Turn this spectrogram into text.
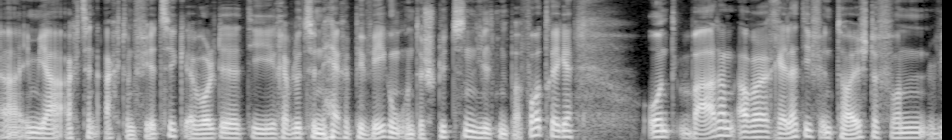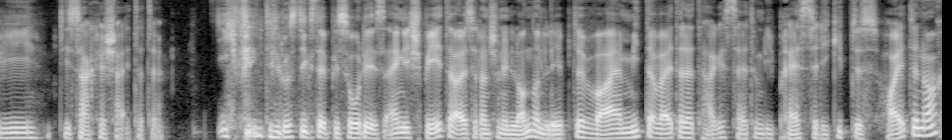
äh, im Jahr 1848. Er wollte die revolutionäre Bewegung unterstützen, hielt ein paar Vorträge und war dann aber relativ enttäuscht davon, wie die Sache scheiterte. Ich finde, die lustigste Episode ist eigentlich später, als er dann schon in London lebte, war er Mitarbeiter der Tageszeitung Die Presse. Die gibt es heute noch.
